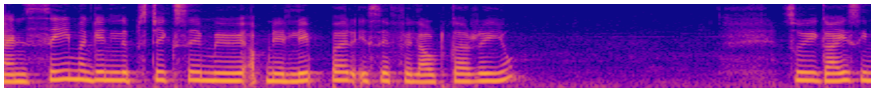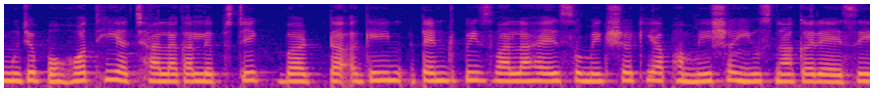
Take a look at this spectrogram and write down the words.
एंड सेम अगेन लिपस्टिक से मैं अपने लिप पर इसे फिल आउट कर रही हूँ। सो ये गाइस ये मुझे बहुत ही अच्छा लगा lipstick but again ten rupees वाला है सो मेक श्योर कि आप हमेशा यूज़ ना करें ऐसे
